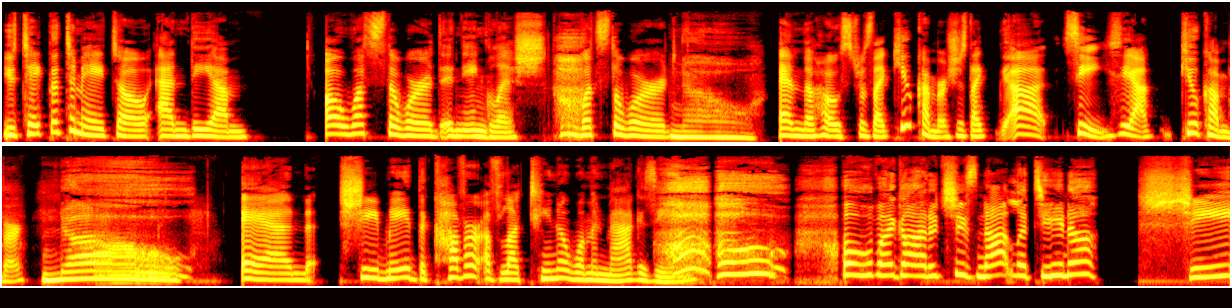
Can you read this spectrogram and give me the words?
you take the tomato and the um oh what's the word in english what's the word No. and the host was like cucumber she's like uh see sí, yeah cucumber No. and she made the cover of latina woman magazine oh, oh my God. And she's not Latina. she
